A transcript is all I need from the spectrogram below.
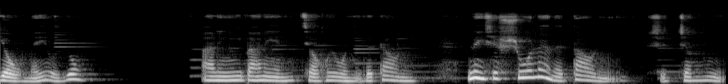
有没有用？二零一八年教会我一个道理：那些说烂的道理是真理。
